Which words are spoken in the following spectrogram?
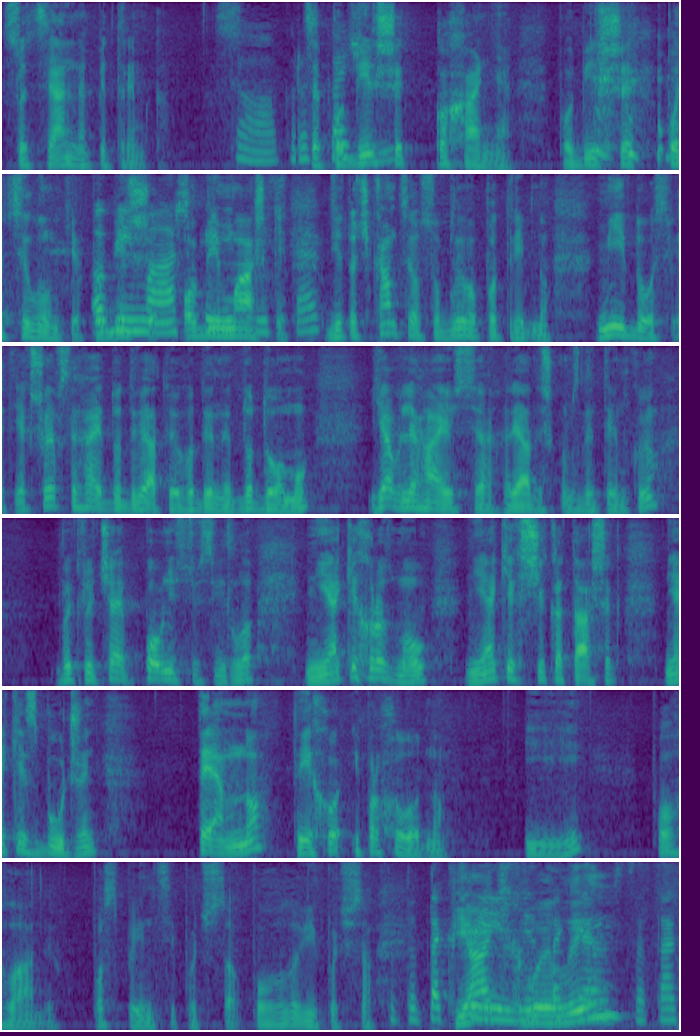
Соціальна підтримка. Так, Це побільше кохання, побільше поцілунків, побільше Обіймашки обіймашки. якісь, так? Діточкам це особливо потрібно. Мій досвід. Якщо я встигаю до 9 години додому, я влягаюся рядишком з дитинкою, виключаю повністю світло, ніяких розмов, ніяких щекоташек, ніяких збуджень. Темно, тихо і прохолодно. І погладив, по спинці почесав, по голові почесав. Тобто так П'ять хвилин, все так.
